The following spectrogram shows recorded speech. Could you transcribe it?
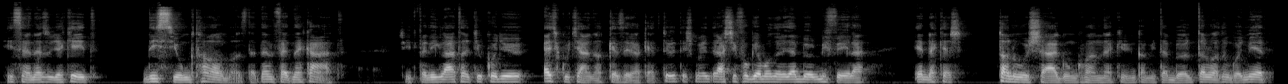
hiszen ez ugye két diszjunkt halmaz, tehát nem fednek át. És itt pedig láthatjuk, hogy ő egy kutyának kezeli a kettőt, és majd Rási fogja mondani, hogy ebből miféle érdekes tanulságunk van nekünk, amit ebből tanulhatunk, hogy miért,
